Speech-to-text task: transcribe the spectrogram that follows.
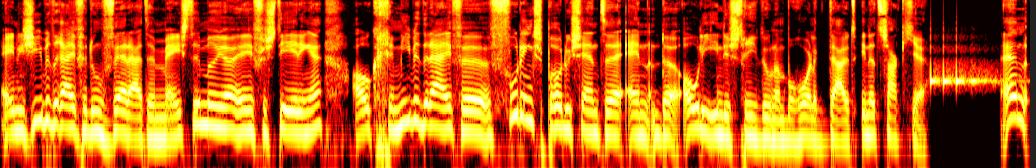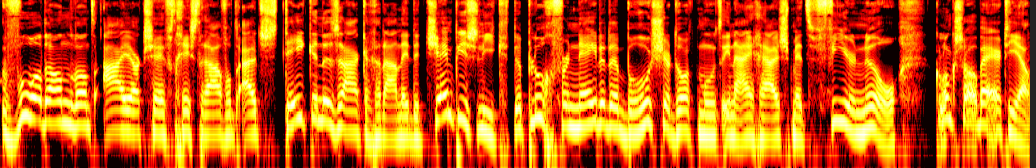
Energiebedrijven doen veruit de meeste milieuinvesteringen. Ook chemiebedrijven, voedingsproducenten en de olieindustrie doen een behoorlijk duit in het zakje. En voetbal dan, want Ajax heeft gisteravond uitstekende zaken gedaan in de Champions League. De ploeg vernederde Borussia Dortmund in eigen huis met 4-0. Klonk zo bij RTL.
